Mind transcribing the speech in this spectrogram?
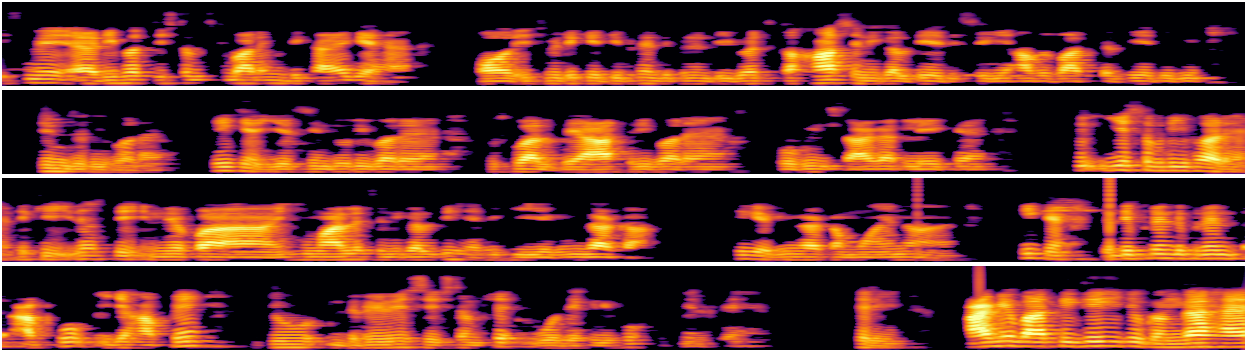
इसमें रिवर सिस्टम्स के बारे में दिखाया गया है और इसमें देखिए डिफरेंट डिफरेंट रिवर्स कहाँ से निकलती है, जैसे कि यहाँ पे बात करती है जो कि सिंधु रिवर है, ठीक है? ये सिंधु रिवर है, उसके बाद ब्यास रिवर है, गोविंद सागर लेक है तो ये सब रिवर है। देखिए इधर से नेपाल हिमालय से निकलती है, देखिए ये गंगा का, ठीक है? गंगा का मुआयना है, ठीक है? तो डिफरेंट डिफरेंट आपको यहाँ पे जो ड्रेनेज सिस्टम से वो देखने को मिलते हैं। चलिए आगे बात की गई जो गंगा है,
